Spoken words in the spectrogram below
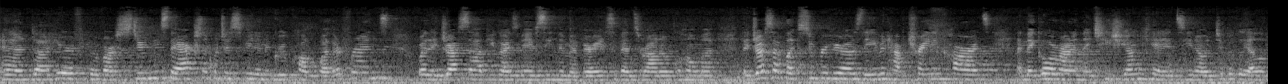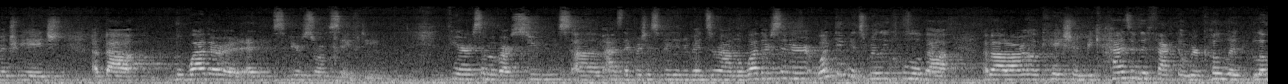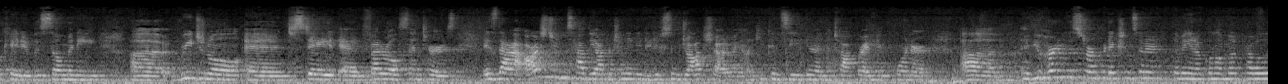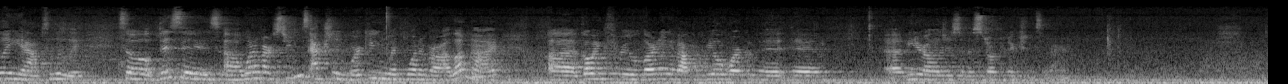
And uh, here are a few of our students. They actually participate in a group called Weather Friends, where they dress up. You guys may have seen them at various events around Oklahoma. They dress up like superheroes. They even have training cards, and they go around and they teach young kids, you know, typically elementary age, about the weather and, severe storm safety. Here are some of our students um, as they participate in events around the Weather Center. One thing that's really cool about about our location because of the fact that we're co-located with so many uh, regional and state and federal centers is that our students have the opportunity to do some job shadowing like you can see here in the top right hand corner. Um, have you heard of the Storm Prediction Center living in Oklahoma probably? Yeah, absolutely. So this is uh, one of our students actually working with one of our alumni uh, going through learning about the real work of the, the uh, meteorologists of the Storm Prediction Center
